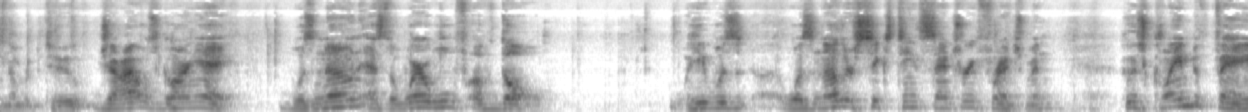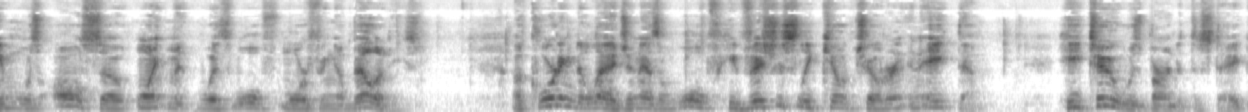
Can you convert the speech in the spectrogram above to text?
number two, Giles Garnier was known as the werewolf of Dole. He was, was another 16th century Frenchman whose claim to fame was also ointment with wolf morphing abilities. According to legend, as a wolf, he viciously killed children and ate them. He too was burned at the stake.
